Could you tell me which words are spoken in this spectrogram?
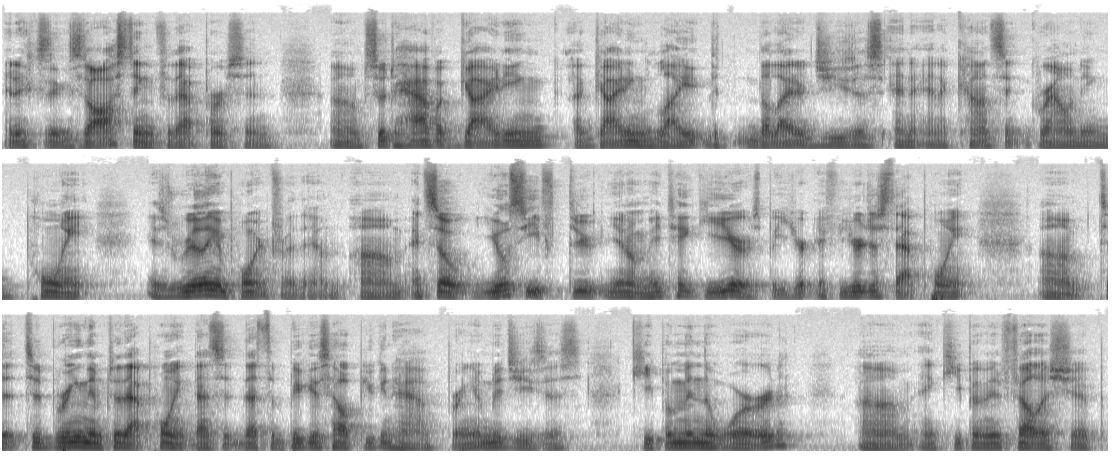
and it's exhausting for that person. Um, so to have a guiding a guiding light, the, the light of Jesus, and, and a constant grounding point is really important for them. Um, and so you'll see through, you know, may take years, but you're, if you're just that point, um, to, to bring them to that point, that's, that's the biggest help you can have. Bring them to Jesus, keep them in the Word, um, and keep them in fellowship.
